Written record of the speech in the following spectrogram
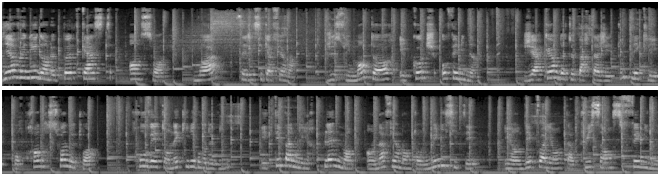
Bienvenue dans le podcast En Soi. Moi, c'est Jessica Fiora. Je suis mentor et coach au féminin. J'ai à cœur de te partager toutes les clés pour prendre soin de toi, trouver ton équilibre de vie et t'épanouir pleinement en affirmant ton unicité et en déployant ta puissance féminine.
